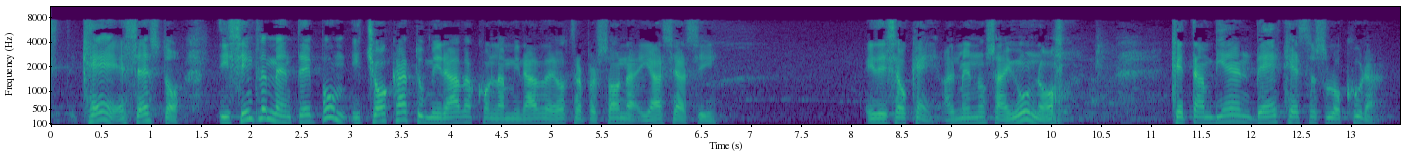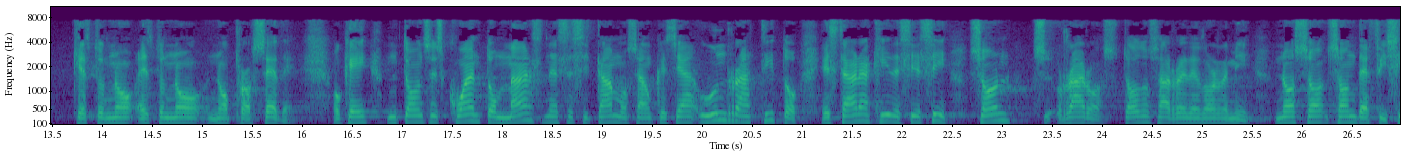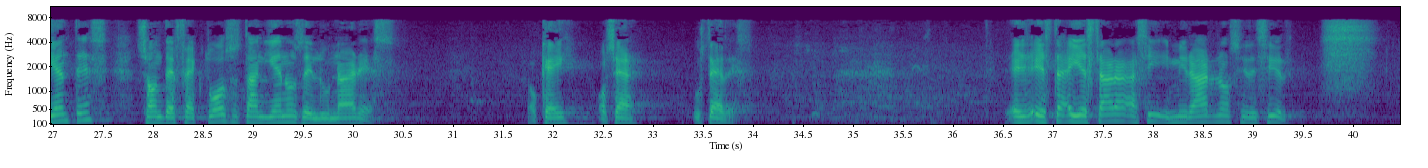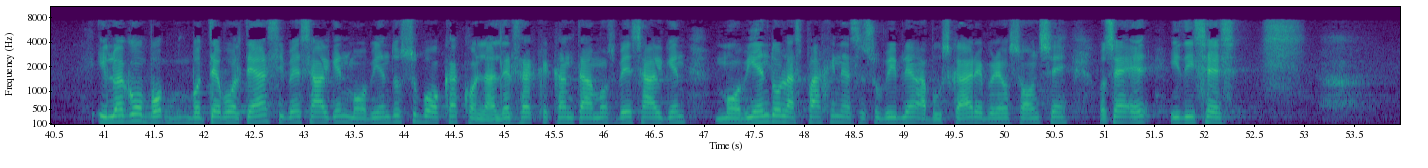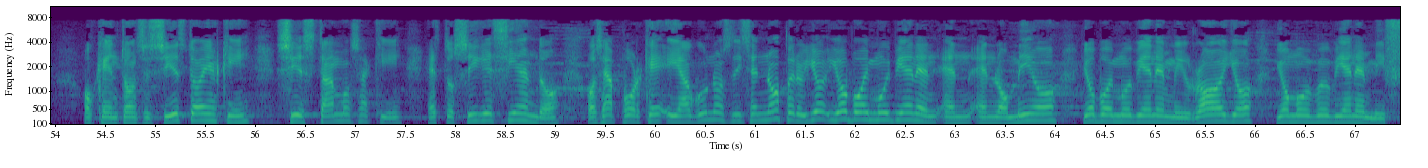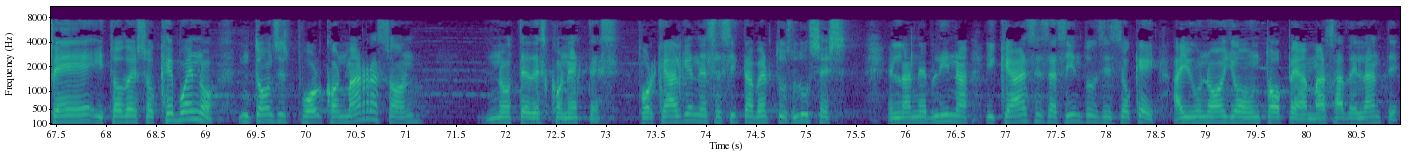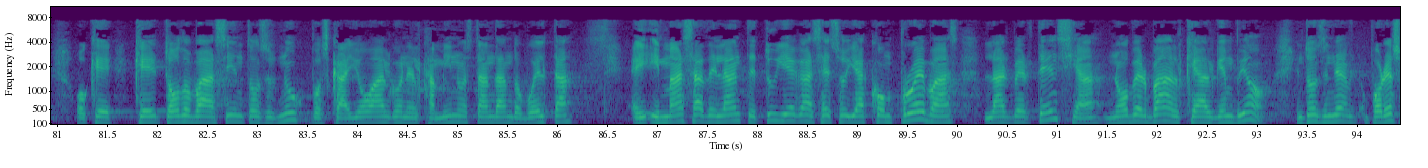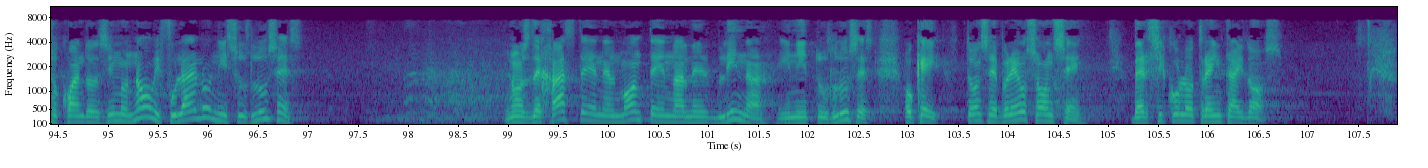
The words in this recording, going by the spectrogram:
es, esto? Y simplemente, ¡pum!, y choca tu mirada con la mirada de otra persona y hace así. Y dice, ok, al menos hay uno que también ve que esto es locura que esto no, esto no, no procede. ¿Ok? Entonces, cuanto más necesitamos, aunque sea un ratito, estar aquí y decir, sí, son raros todos alrededor de mí, no son, son deficientes, son defectuosos, están llenos de lunares. ¿Ok? O sea, ustedes. E, y estar así y mirarnos y decir, y luego te volteas y ves a alguien moviendo su boca con la letra que cantamos, ves a alguien moviendo las páginas de su Biblia a buscar Hebreos 11, o sea, eh, y dices, Ok, entonces si estoy aquí, si estamos aquí, esto sigue siendo, o sea, porque, y algunos dicen, no, pero yo, yo voy muy bien en, en, en lo mío, yo voy muy bien en mi rollo, yo voy muy bien en mi fe y todo eso, qué bueno. Entonces, por, con más razón, no te desconectes, porque alguien necesita ver tus luces en la neblina y que haces así, entonces, ok, hay un hoyo, un tope más adelante, o que, todo va así, entonces, no, pues cayó algo en el camino, están dando vuelta, e, y más adelante tú llegas a eso, ya compruebas la advertencia no verbal que alguien vio. Entonces, por eso cuando decimos, no, y fulano ni sus luces. Nos dejaste en el monte, en la neblina, y ni tus luces. Ok, entonces Hebreos 11 versículo 32.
